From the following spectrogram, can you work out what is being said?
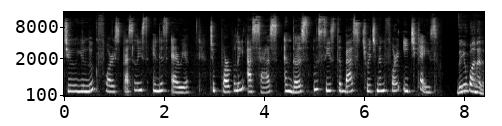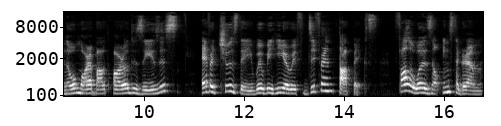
to you look for specialists in this area to properly assess and thus insist the best treatment for each case. Do you want to know more about oral diseases? Every Tuesday we'll be here with different topics. Follow us on Instagram,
